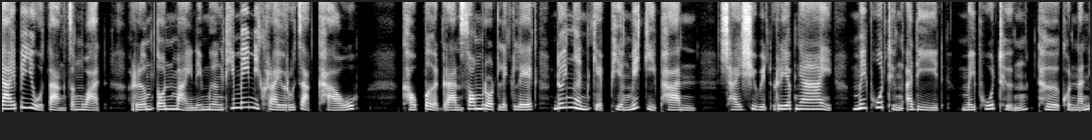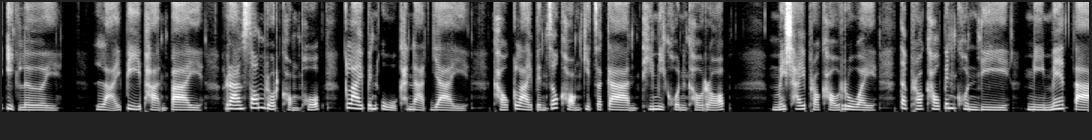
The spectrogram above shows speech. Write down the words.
ย้ายไปอยู่ต่างจังหวัด เริ่มต้นใหม่ในเมืองที่ไม่มีใครรู้จักเขา เขาเปิดร้านซ่อมรถเล็กๆ ด้วยเงินเก็บเพียงไม่กี่พัน ใช้ชีวิตเรียบง่าย ไม่พูดถึงอดีต ไม่พูดถึงเธอคนนั้นอีกเลย หลายปีผ่านไป ร้านซ่อมรถของพบกลายเป็นอู่ขนาดใหญ่ เขากลายเป็นเจ้าของกิจการที่มีคนเคารพ ไม่ใช่เพราะเขารวย แต่เพราะเขาเป็นคนดี มีเมตตา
